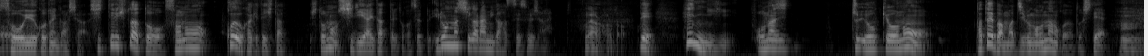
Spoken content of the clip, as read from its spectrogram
そういうことに関しては。知ってる人だとその声をかけてきた人の知り合いだったりとかするといろんなしがらみが発生するじゃない。なるほど。で変に同じ状況の例えばまあ自分が女の子だとしてうん。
